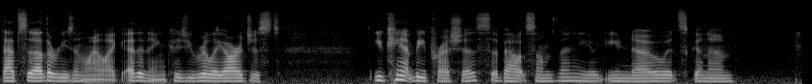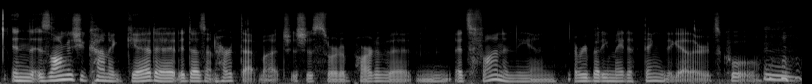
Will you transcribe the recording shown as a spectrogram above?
That's the other reason why I like editing because you really are just you can't be precious about something. You you know it's gonna and as long as you kind of get it, it doesn't hurt that much. It's just sort of part of it, and it's fun in the end. Everybody made a thing together. It's cool. Mm.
